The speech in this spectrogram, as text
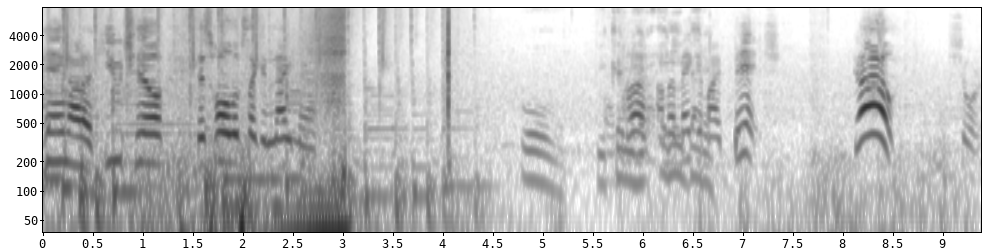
pin on a huge hill. This hole looks like a nightmare. Ooh, you couldn't Alright, hit I'm gonna make better. it my bitch. Go! Short.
